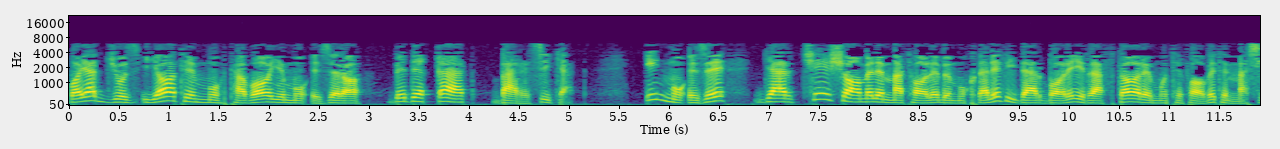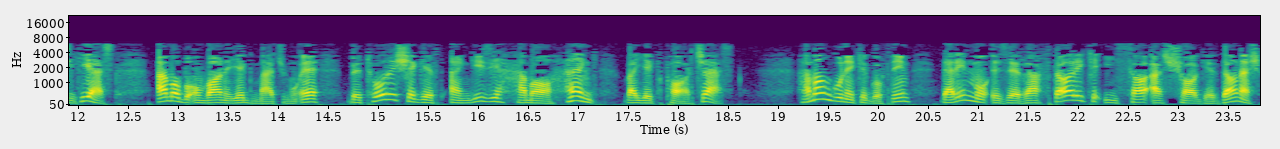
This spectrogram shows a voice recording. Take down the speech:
باید جزئیات محتوای موعظه را به دقت بررسی کرد. این موعظه گرچه شامل مطالب مختلفی درباره رفتار متفاوت مسیحی است اما به عنوان یک مجموعه به طور شگفت انگیزی هماهنگ و یک پارچه است. همان گونه که گفتیم در این موعظه رفتاری که عیسی از شاگردانش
